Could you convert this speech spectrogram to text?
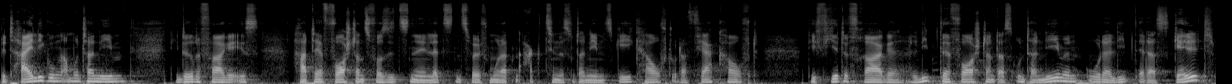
Beteiligung am Unternehmen? Die dritte Frage ist, hat der Vorstandsvorsitzende in den letzten zwölf Monaten Aktien des Unternehmens gekauft oder verkauft? Die vierte Frage, liebt der Vorstand das Unternehmen oder liebt er das Geld?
